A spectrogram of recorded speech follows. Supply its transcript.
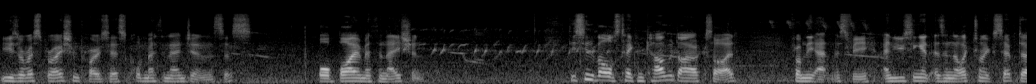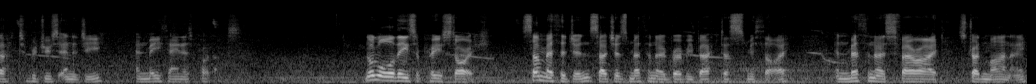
use a respiration process called methanogenesis or biomethanation. This involves taking carbon dioxide from the atmosphere and using it as an electron acceptor to produce energy and methane as products. Not all of these are prehistoric. Some methogens, such as Methanobrevibacter smithii and Methanosphaera stadtmanae,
